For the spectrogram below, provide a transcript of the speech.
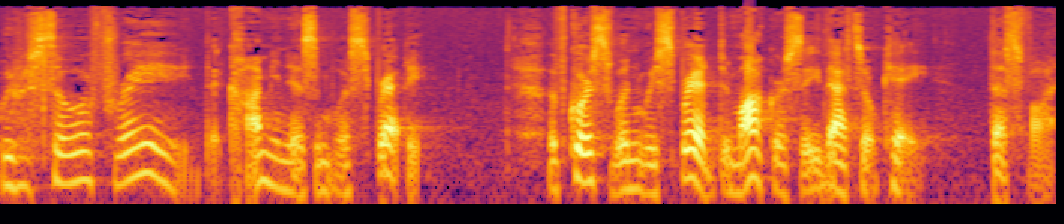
We were so afraid that communism was spreading. Of course, when we spread democracy, that's okay. That's fine.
